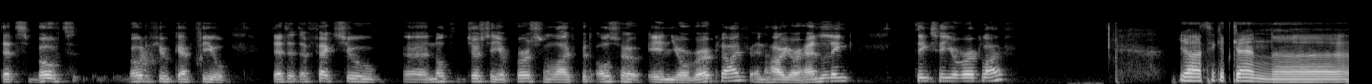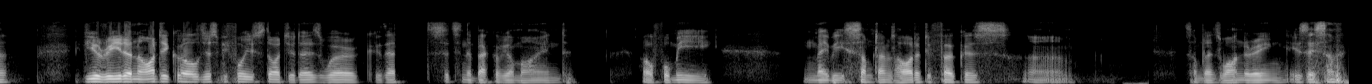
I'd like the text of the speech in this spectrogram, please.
that's both both of you can feel that it affects you uh, not just in your personal life but also in your work life and how you're handling things in your work life? Yeah, I think it can. Uh, if you read an article just before you start your day's work, that sits in the back of your mind. Or for me, maybe sometimes harder to focus. Um, sometimes wondering, is there some?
